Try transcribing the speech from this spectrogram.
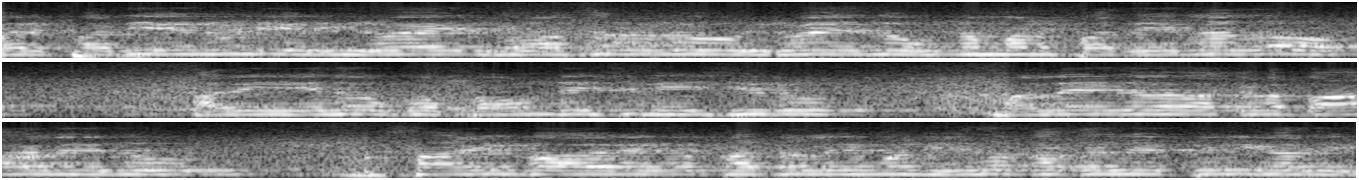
మరి పదిహేను నుండి ఇరవై ఐదు సంవత్సరాలు ఇరవై ఐదులో ఉన్నాం మనం పదేళ్ళలో. అది ఏదో ఒక ఫౌండేషన్ వేసిరు మళ్ళీ ఏదో అక్కడ బాగలేదు సాయిల్ బాగలేదు కట్టలేమని ఏదో కథలు చెప్పేది అది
